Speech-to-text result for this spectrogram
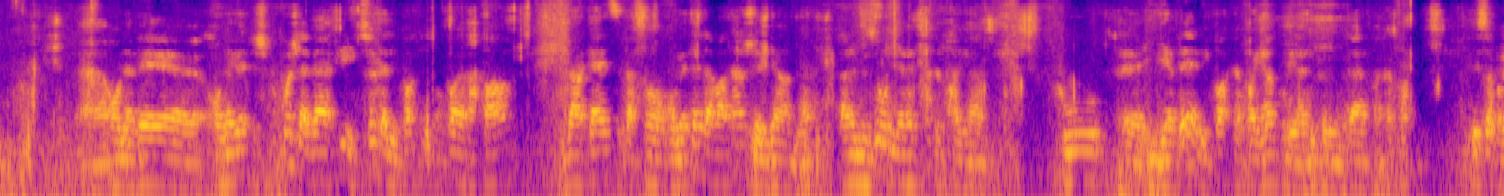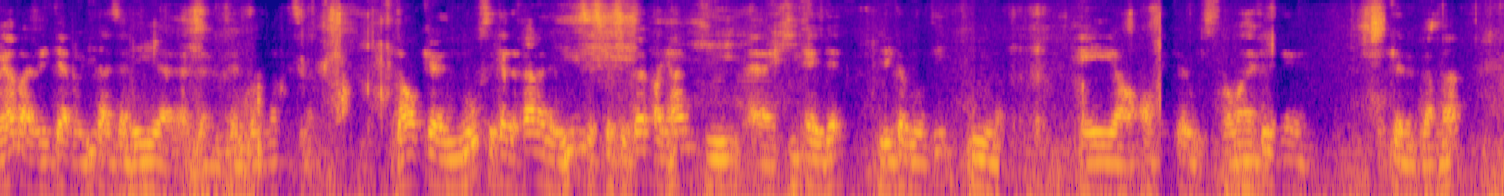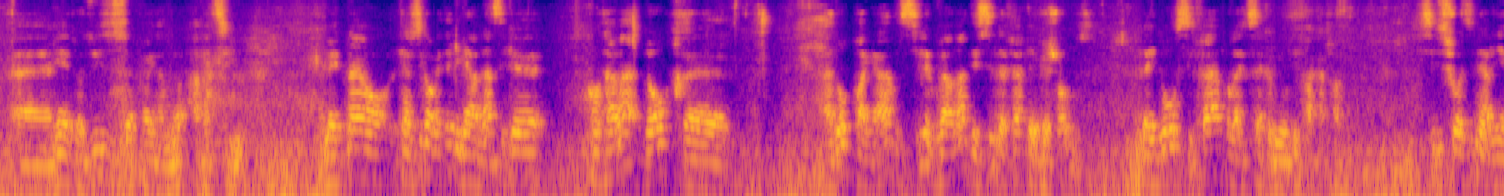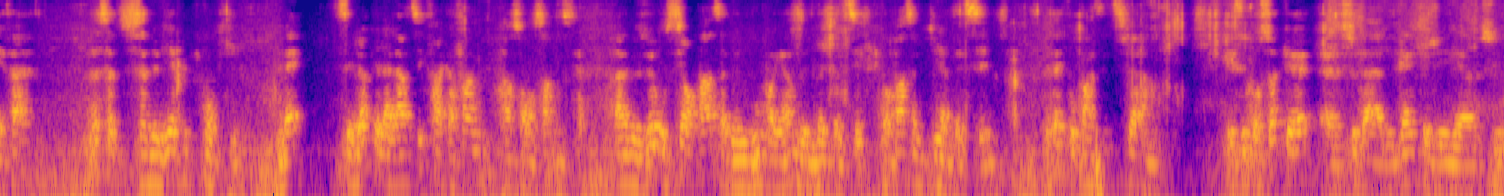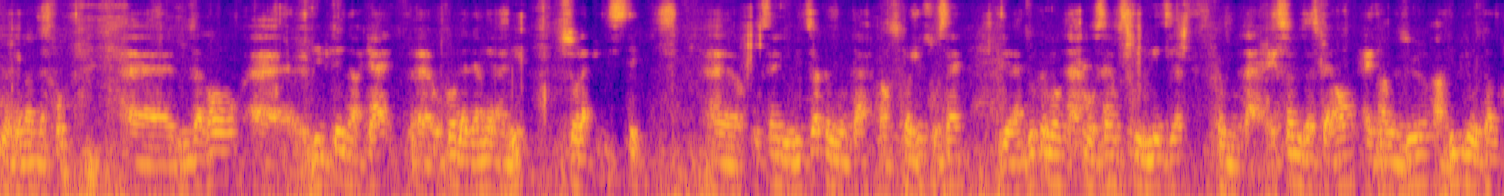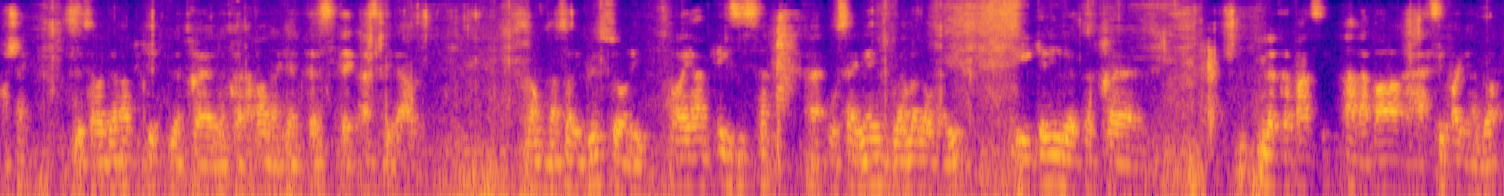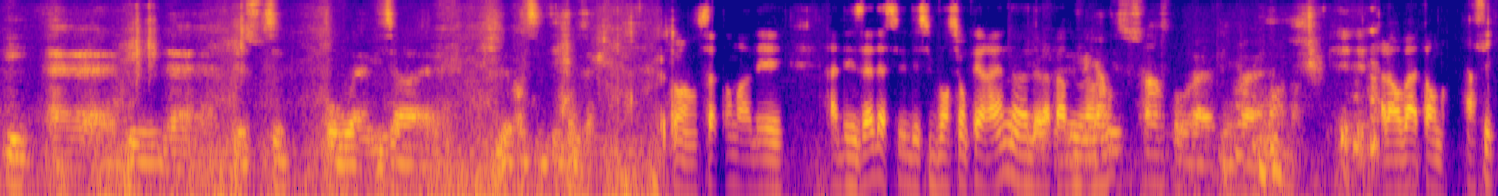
Euh, on avait, euh, pourquoi je l'avais appelé étude à l'époque, n'ont pas un rapport d'enquête, c'est parce qu'on mettait davantage de blancs, dans la mesure où il n'y avait pas de programme. Euh, il y avait à l'époque un programme pour les radios communautaires francophones. Et ce programme avait été aboli dans les années euh. Donc, euh, nous, c'était de faire l'analyse, est-ce que c'était un programme qui, euh, qui aidait les communautés ou non? Et on, on fait que oui. On a fait que le gouvernement euh, réintroduise ce programme-là en particulier. Maintenant, quand je dis qu'on mettait des gardes c'est que, contrairement à d'autres euh, à d'autres programmes, si le gouvernement décide de faire quelque chose, ben, il doit aussi faire pour la, sa communauté francophone. S'il choisit de ne rien faire, là, ça, ça devient plus compliqué. Mais c'est là que la lentille francophone prend son sens. Dans la mesure où si on pense à de nouveaux programmes, de nouvelles politiques, on pense à une clientèle cible, peut-être qu'il faut penser différemment. Et c'est pour ça que, euh, suite à l'enquête que j'ai euh, reçue de Raymond Lafaux, euh, nous avons débuté une enquête au cours de la dernière année sur la publicité au sein des médias communautaires. Donc, c'est pas juste au sein des radios communautaires, mais au sein aussi des médias communautaires. Et ça, nous espérons être en mesure, en début d'automne prochain, de se rendre public notre, notre rapport d'enquête à cet égard. Donc, vous en saurez plus sur les programmes existants euh, au sein même du gouvernement d'Ontario et quelle est notre, euh, notre pensée en rapport à ces programmes-là et, euh, et le, le, soutien aux euh, médias euh, de proximité que nous avons. Peut-on s'attendre à des, à des aides, à des subventions pérennes de la part du gouvernement? suspense pour, pour Alors on va attendre. Merci.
